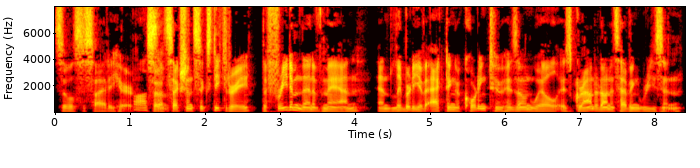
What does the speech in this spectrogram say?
civil society here. So, Awesome. in section 63, the freedom then of man and liberty of acting according to his own will is grounded on his having reason,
